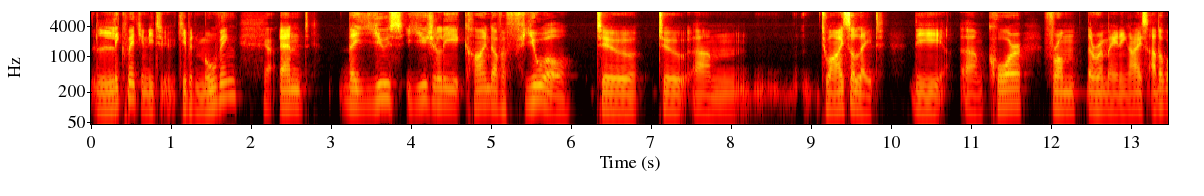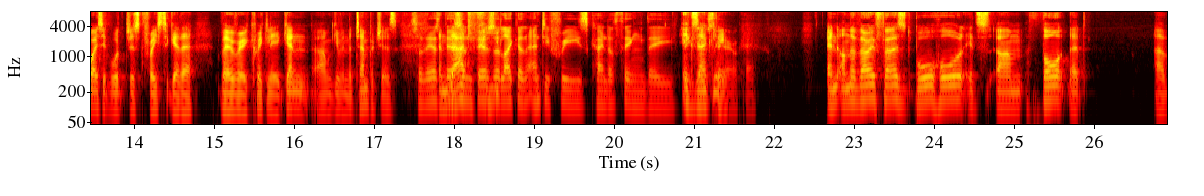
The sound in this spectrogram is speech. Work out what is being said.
liquid. You need to keep it moving, Yeah. and they use usually kind of a fuel to to um, to isolate the um, core from the remaining ice. Otherwise, it would just freeze together very very quickly. Again, um, given the temperatures. So there's And there's, that a, there's a, like an antifreeze kind of thing they, Exactly. Okay. And on the very first borehole, it's um, thought that a,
